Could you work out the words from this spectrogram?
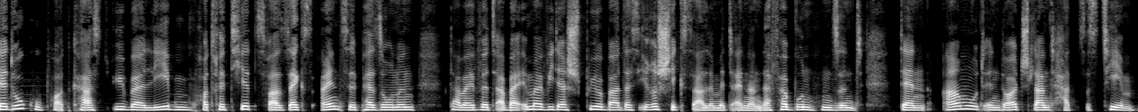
Der Doku-Podcast Überleben porträtiert zwar sechs Einzelpersonen, dabei wird aber immer wieder spürbar, dass ihre Schicksale miteinander verbunden sind. Denn Armut in Deutschland hat System.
